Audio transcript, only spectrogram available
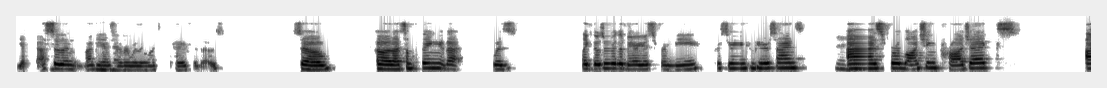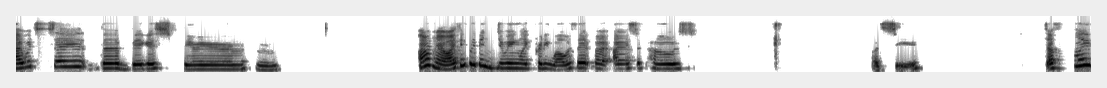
Yeah, so then my parents yeah. never really wanted to pay for those. So uh, that's something that was like those were the barriers for me pursuing computer science. Mm-hmm. As for launching projects, I would say the biggest barrier. Hmm, I don't know. I think we've been doing like pretty well with it, but I suppose let's see. Definitely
